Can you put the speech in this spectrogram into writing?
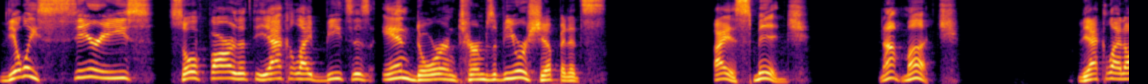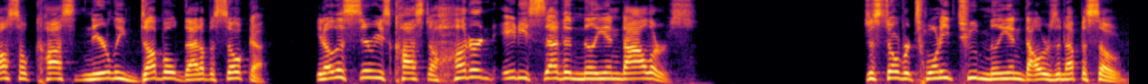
The only series so far that the Acolyte beats is Andor in terms of viewership, and it's by a smidge. Not much. The Acolyte also costs nearly double that of Ahsoka. You know, this series cost $187 million. Just over $22 million an episode.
